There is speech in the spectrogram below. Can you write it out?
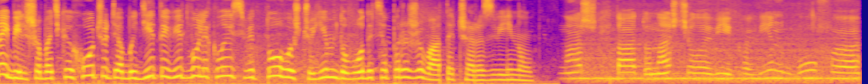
Найбільше батьки хочуть, аби діти відволіклись від того, що їм доводиться переживати через війну. Наш тато, наш чоловік, він був е,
